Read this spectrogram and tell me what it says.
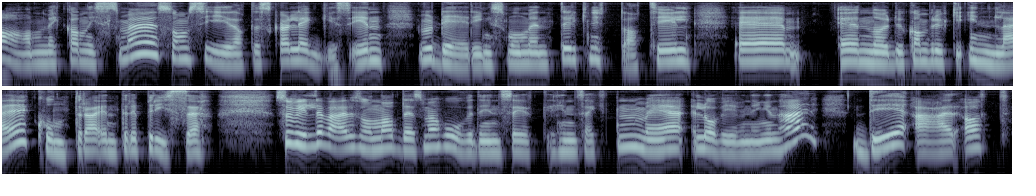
annen mekanisme som sier at det skal legges inn vurderingsmomenter knytta til Eh, når du kan bruke innleie kontra entreprise. Så vil det være sånn at det som er hovedinsekten med lovgivningen her, det er at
